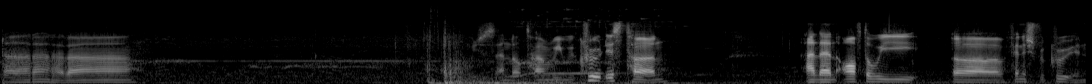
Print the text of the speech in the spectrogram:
Da da da da. We just end our turn. We recruit this turn, and then after we uh, finish recruiting,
